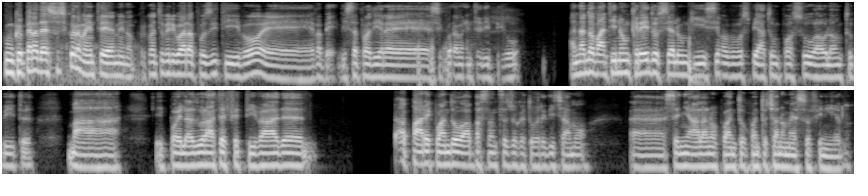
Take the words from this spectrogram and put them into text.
Comunque per adesso sicuramente, almeno per quanto mi riguarda, positivo e vabbè, vi saprò dire sicuramente di più. Andando avanti non credo sia lunghissimo, avevo spiato un po' su How Long to Beat, ma e poi la durata effettiva de- appare quando abbastanza giocatori, diciamo, eh, segnalano quanto, quanto ci hanno messo a finirlo.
